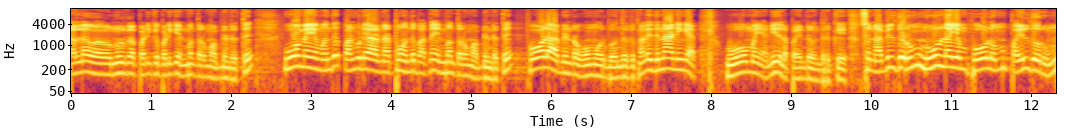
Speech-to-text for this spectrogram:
நல்ல நூல்களை படிக்க படிக்க இன்பம் தரும் அப்படின்றது. ஓமையம் வந்து பண்புடையாளர் நட்பும் வந்து பார்த்தீங்கன்னா இன்பம் தரும் அப்படின்றது. போல அப்படின்ற ஓம உருவம் வந்திருக்கிறதுனால இது என்ன நீங்கள் ஓமை அணி இதில் பயின்று வந்திருக்கு. ஸோ நவில்தோறும் நூல் நயம் போலும் பயில் தோறும்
